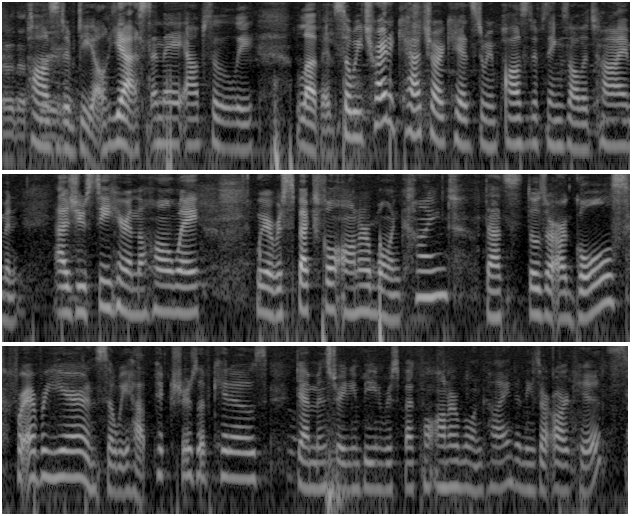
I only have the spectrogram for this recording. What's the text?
Oh, positive great. deal. Yes, and they absolutely love it. So we try to catch our kids doing positive things all the time. And as you see here in the hallway, we are respectful, honorable, and kind that's those are our goals for every year and so we have pictures of kiddos demonstrating being respectful honorable and kind and these are our kids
